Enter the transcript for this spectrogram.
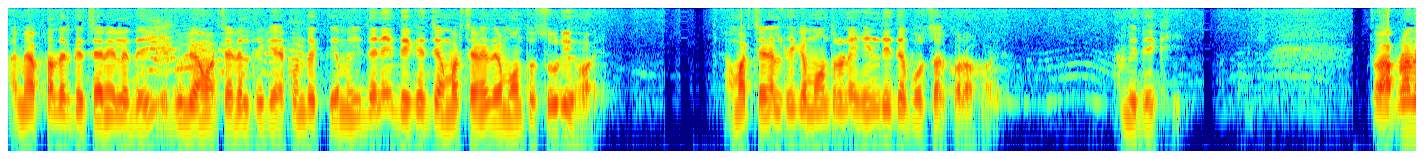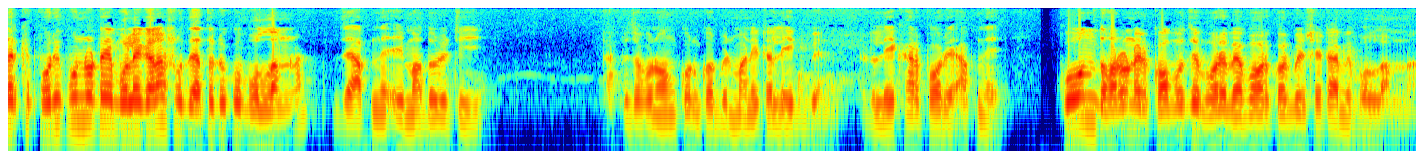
আমি আপনাদেরকে চ্যানেলে দেই, এগুলি আমার চ্যানেল থেকে এখন দেখতে, আমি ইদানিং দেখেছি আমার চ্যানেলের মন্ত্র চুরি হয়। আমার চ্যানেল থেকে মন্ত্র নিয়ে হিন্দিতে প্রচার করা হয়। আমি দেখি। তো আপনাদেরকে পরিপূর্ণটাই বলে গেলাম, শুধু এতটুকু বললাম না যে আপনি এই মাদুরিটি আপনি যখন অঙ্কন করবেন মানে এটা লিখবেন, এটা লেখার পরে আপনি কোন ধরনের কবজে ভরে ব্যবহার করবেন সেটা আমি বললাম না।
